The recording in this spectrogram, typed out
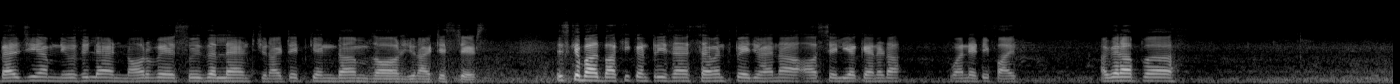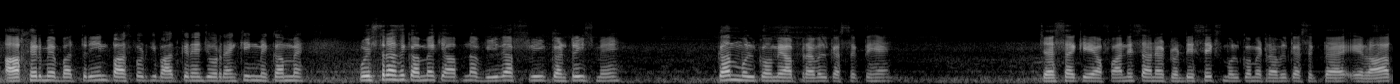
Belgium New Zealand Norway Switzerland United Kingdoms और यूनाइटेड स्टेट्स। इसके बाद बाकी कंट्रीज़ हैं सेवन्थ पे जो है ना ऑस्ट्रेलिया कनाडा। 185. अगर आप आखिर में बदतरीन पासपोर्ट की बात करें, जो रैंकिंग में कम है, वो इस तरह से कम है कि आप ना वीज़ा फ्री कंट्रीज़ में कम मुल्कों में आप ट्रैवल कर सकते हैं। जैसा कि अफ़गानिस्तान है 26 मुल्कों में ट्रैवल कर सकता है, इराक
